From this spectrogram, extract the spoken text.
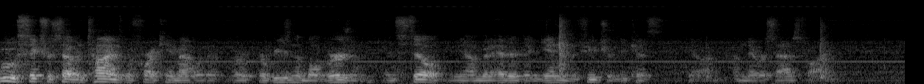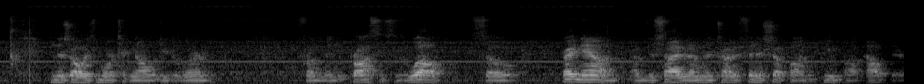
ooh, six or seven times before I came out with a, a, a reasonable version. And still, you know, I'm going to edit it again in the future because, you know, I'm, I'm never satisfied. And there's always more technology to learn from in the process as well. So right now, I've decided I'm going to try to finish up on Out There.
